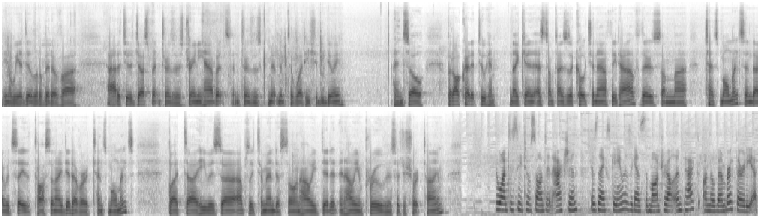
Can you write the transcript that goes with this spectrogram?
you know we had a little bit of uh, attitude adjustment in terms of his training habits, in terms of his commitment to what he should be doing. And so, but all credit to him. Like uh, as sometimes as a coach and athlete have, there's some uh, tense moments, and I would say that Toss and I did have our tense moments. But uh, he was uh, absolutely tremendous so on how he did it and how he improved in such a short time. If you want to see Tosaint in action, his next game is against the Montreal Impact on November 30th.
